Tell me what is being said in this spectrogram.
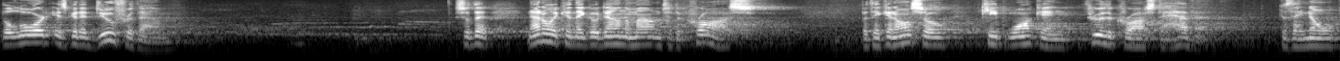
the Lord is going to do for them. So that not only can they go down the mountain to the cross, but they can also keep walking through the cross to heaven because they know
